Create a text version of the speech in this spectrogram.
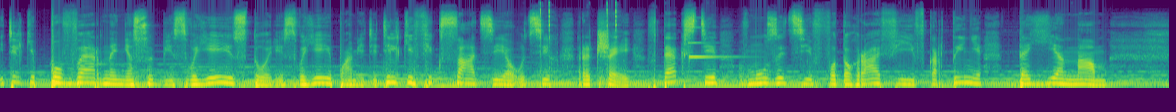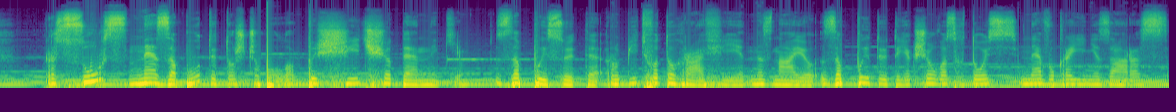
і тільки повернення собі своєї історії, своєї пам'яті, тільки фіксація у цих речей в тексті, в музиці, в фотографії, в картині дає нам ресурс не забути то, що було. Пишіть щоденники, записуйте, робіть фотографії, не знаю, запитуйте, якщо у вас хтось не в Україні зараз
